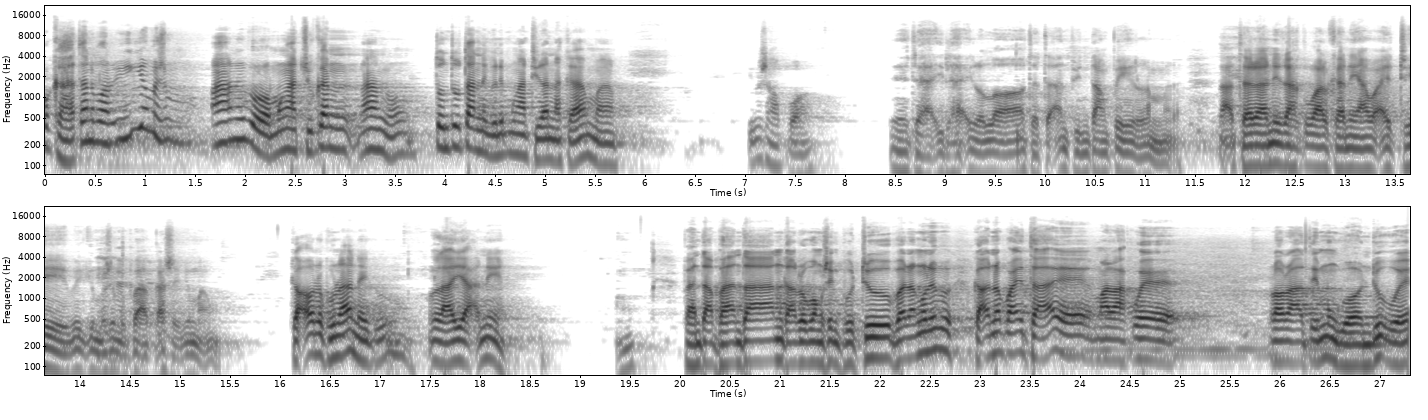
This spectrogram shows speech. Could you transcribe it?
Pegatan apa? Iya wis anu kok mengajukan anu tuntutan ning pengadilan agama. Iku sapa? Ya la ilaha illallah dadakan bintang film. Tak darani dah keluargane awake dhewe iki mesti bebakas iki mau. Gak ana gunane iku. Layak nih. Bantah-bantahan karo wong sing bodho, barang ngono iku gak ana paedahe, malah kowe lara atimu gonduk kowe.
